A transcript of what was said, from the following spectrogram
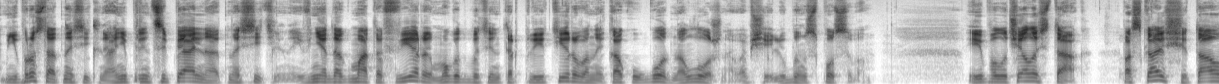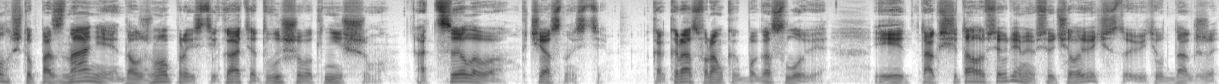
не просто относительны, они принципиально относительны. И вне догматов веры могут быть интерпретированы как угодно ложно, вообще любым способом. И получалось так. Паскаль считал, что познание должно проистекать от высшего к низшему, от целого к частности. как раз в рамках богословия. И так считало все время все человечество. Ведь вот так же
